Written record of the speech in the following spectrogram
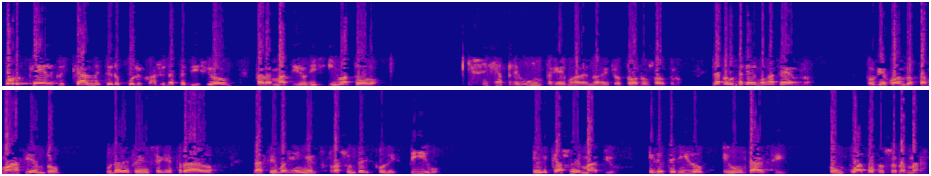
¿Por qué el fiscal Ministerio Público hace una petición para Mati y no a todos? Esa es la pregunta que habernos hecho todos nosotros. La pregunta que debemos hacernos. Porque cuando estamos haciendo una defensa en estrado, la hacemos en el razón del colectivo. En el caso de Matthew, es detenido en un taxi con cuatro personas más.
